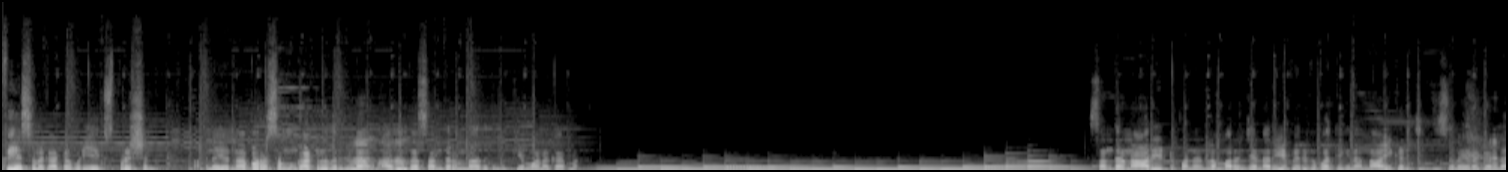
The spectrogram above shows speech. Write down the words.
ஃபேஸில் காட்டக்கூடிய எக்ஸ்பிரஷன் அந்த நவரசமும் காட்டுறது இருக்குல்ல? அதுக்கு தான் சந்திரன் தான் அதுக்கு முக்கியமான காரணம். சந்திரன் ஆறு எட்டு பன்னெண்டில் மறைஞ்ச நிறைய பேருக்கு பார்த்தீங்கன்னா நாய் கடிச்சிருது சில இடங்கள்ல.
